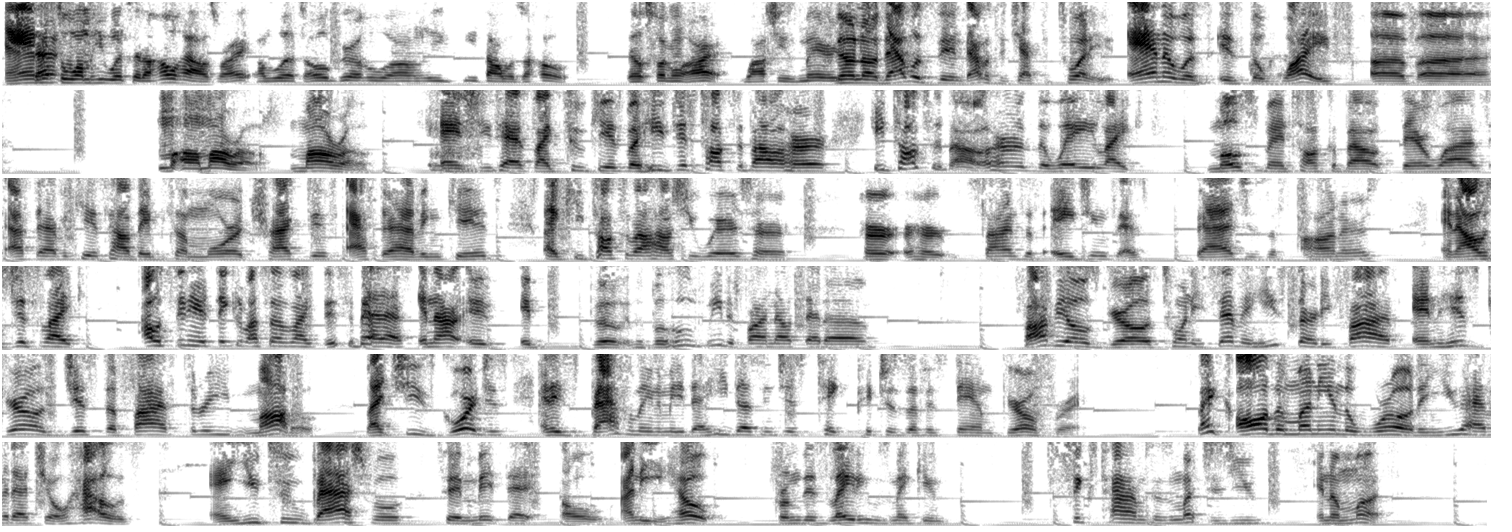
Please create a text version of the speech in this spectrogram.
Anna, that's the woman he went to the whole house, right? I was the old girl who um he, he thought was a hoe. That was fucking art while she was married. no, no, that was in that was in chapter twenty. Anna was is the wife of uh M- uh, Mauro. Mauro. and she has like two kids, but he just talks about her. He talks about her the way like most men talk about their wives after having kids, how they become more attractive after having kids. Like he talks about how she wears her her her signs of agings as badges of honors. And I was just like, I was sitting here thinking to myself, like, this is badass. And I it, it be- behooved me to find out that uh Fabio's girl is 27, he's 35, and his girl is just a 5'3 model. Like she's gorgeous, and it's baffling to me that he doesn't just take pictures of his damn girlfriend. Like all the money in the world, and you have it at your house, and you too bashful to admit that, oh, I need help from this lady who's making six times as much as you in a month.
